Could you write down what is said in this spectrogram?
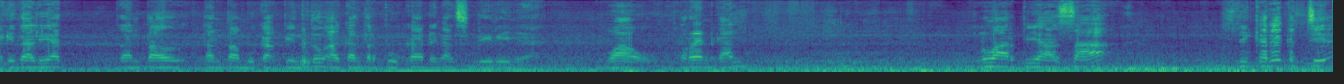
Nah, kita lihat tanpa tanpa buka pintu akan terbuka dengan sendirinya. Wow, keren kan? Luar biasa. Stikernya kecil,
